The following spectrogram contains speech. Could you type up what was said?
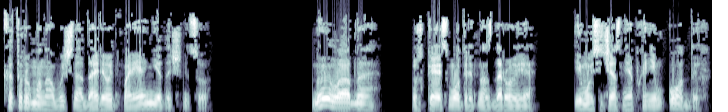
которым он обычно одаривает марионеточницу. Ну и ладно, пускай смотрит на здоровье. Ему сейчас необходим отдых.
